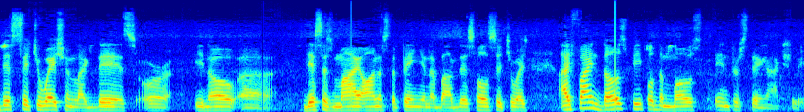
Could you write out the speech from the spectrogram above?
this situation like this, or, you know, uh, this is my honest opinion about this whole situation. I find those people the most interesting, actually,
